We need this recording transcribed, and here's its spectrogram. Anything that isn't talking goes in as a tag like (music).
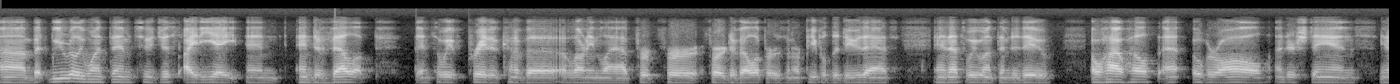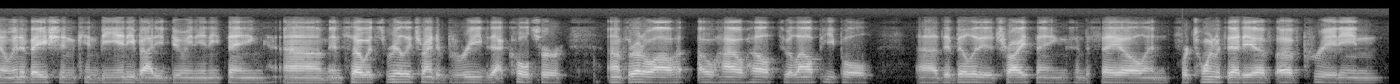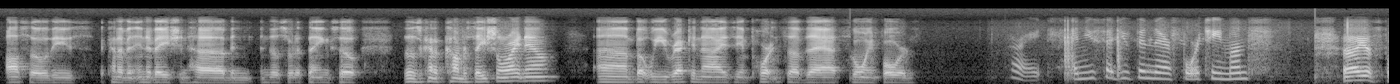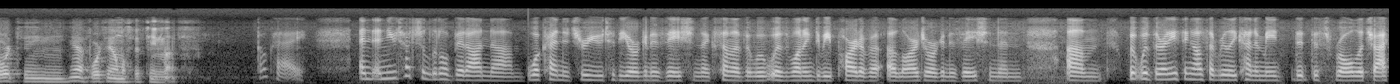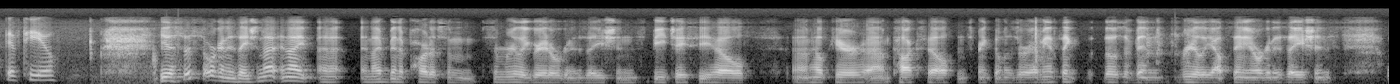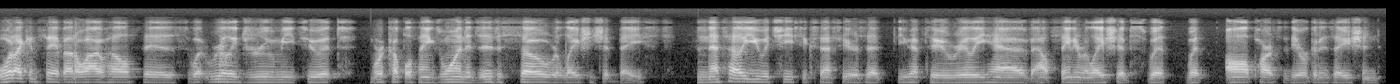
um, but we really want them to just ideate and and develop. And so we've created kind of a, a learning lab for, for, for our developers and our people to do that, and that's what we want them to do. Ohio Health uh, overall understands, you know, innovation can be anybody doing anything, um, and so it's really trying to breed that culture um, throughout Ohio, Ohio Health to allow people uh, the ability to try things and to fail. And we're toying with the idea of, of creating also these kind of an innovation hub and, and those sort of things. So those are kind of conversational right now, um, but we recognize the importance of that going forward. All right. And you said you've been there 14 months uh, yes, 14, yeah, 14, almost 15 months. Okay. And and you touched a little bit on um, what kind of drew you to the organization. Like some of it was wanting to be part of a, a large organization. And um, but was there anything else that really kind of made this role attractive to you? Yes, this organization, and I uh, and I've been a part of some some really great organizations, BJC Health, um, Healthcare, um, Cox Health in Springfield, Missouri. I mean, I think those have been really outstanding organizations. What I can say about Ohio Health is what really drew me to it were a couple of things. One, it, is so relationship based. And that's how you achieve success here is that you have to really have outstanding relationships with, with all parts of the organization.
